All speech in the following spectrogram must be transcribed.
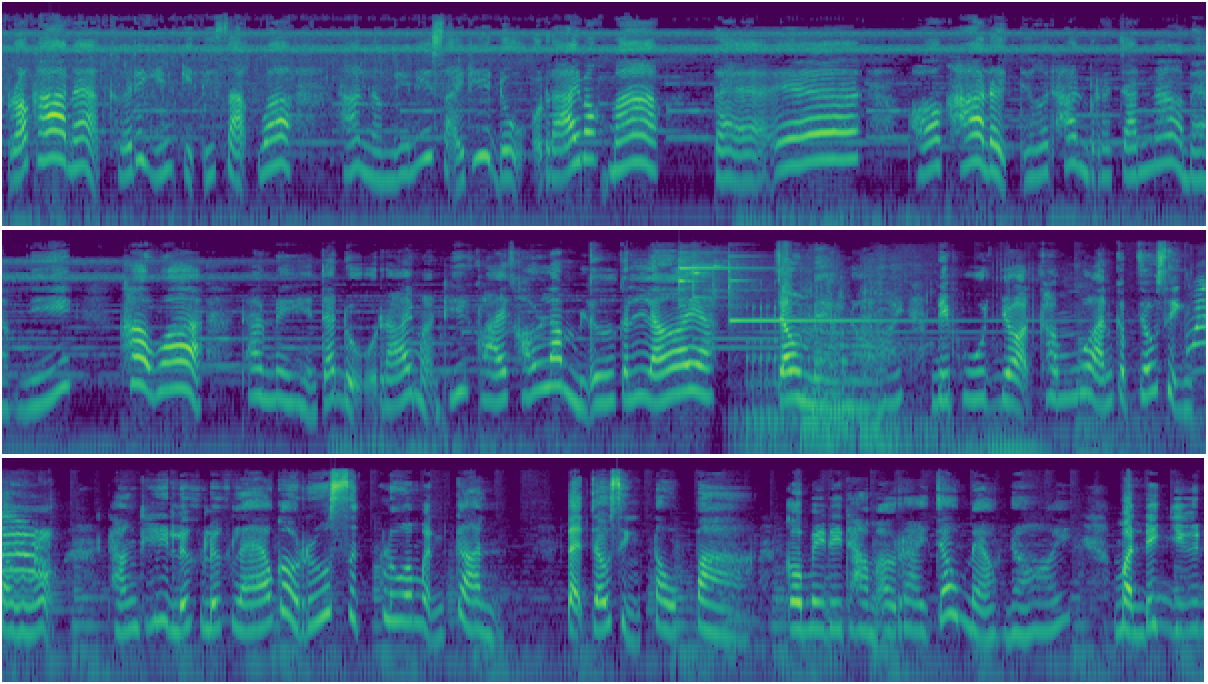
เพราะข้าน่ะเคยได้ยินกิติศักดิ์ว่าท่านมีนิสัยที่ดุร้ายมากๆ แต่เอ๊พอข้าได้เจอท่านประจันหน้าแบบนี้ข้าว่าท่านไม่เห็นจะดุร้ายเหมือนที่ใครเขาล่ำลือกันเลยอะเจ้าแมวน้อยได้พูดหยอดคำหวานกับเจ้าสิงโต ทั้งที่ลึกๆแล้วก็รู้สึกกลัวเหมือนกัน แต่เจ้าสิงโตป่าก็ไม่ได้ทำอะไรเจ้าแมวน้อย มันได้ยืน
